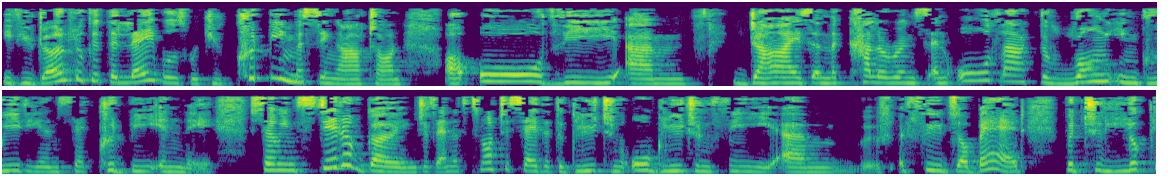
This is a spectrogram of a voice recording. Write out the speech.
if you don't look at the labels, what you could be missing out on are all the, um, dyes and the colorants and all like the wrong ingredients that could be in there. So instead of going just, and it's not to say that the gluten or gluten-free um, f- foods are bad, but to look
